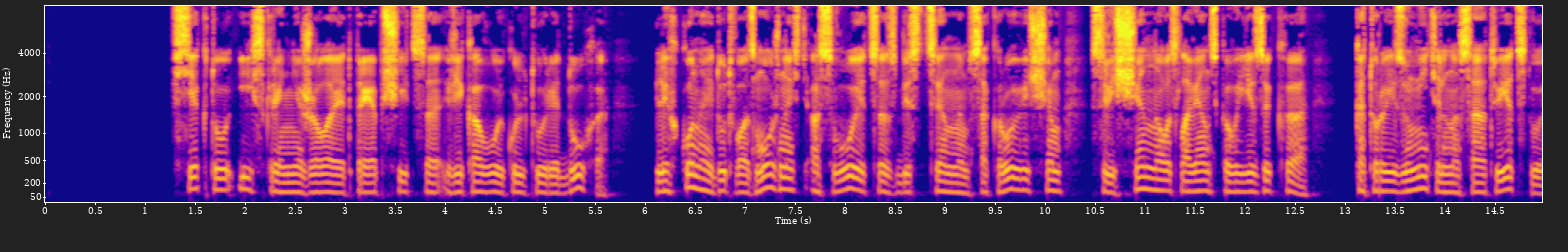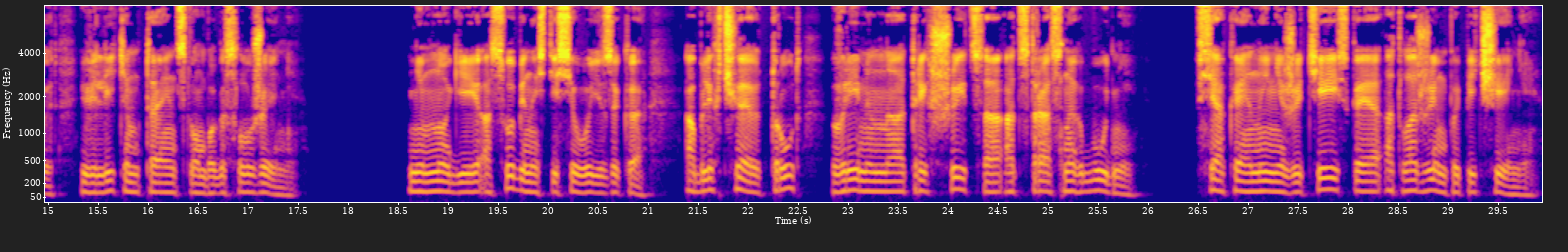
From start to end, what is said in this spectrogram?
Все, кто искренне желает приобщиться вековой культуре духа, легко найдут возможность освоиться с бесценным сокровищем священного славянского языка, который изумительно соответствует великим таинствам богослужения. Немногие особенности сего языка облегчают труд временно отрешиться от страстных будней, всякое ныне житейское отложим попечение.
